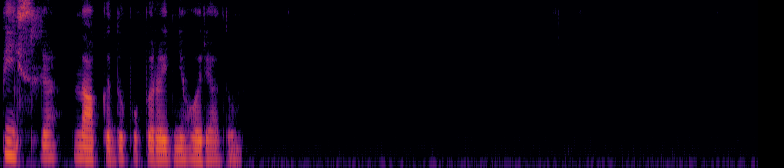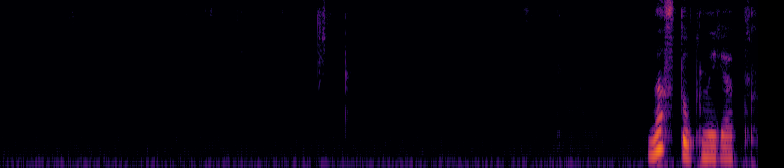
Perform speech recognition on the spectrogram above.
після накиду попереднього ряду. Наступний ряд.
